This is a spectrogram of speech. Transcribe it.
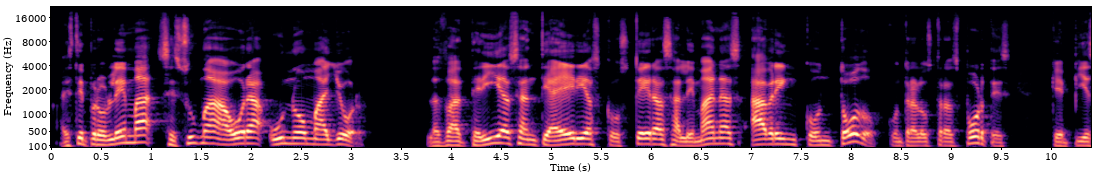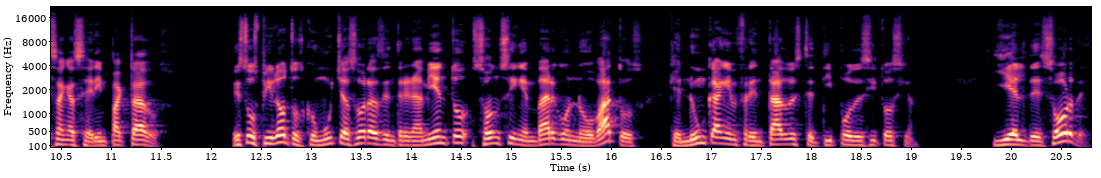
A este problema se suma ahora uno mayor. Las baterías antiaéreas costeras alemanas abren con todo contra los transportes que empiezan a ser impactados. Estos pilotos con muchas horas de entrenamiento son sin embargo novatos que nunca han enfrentado este tipo de situación. Y el desorden,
